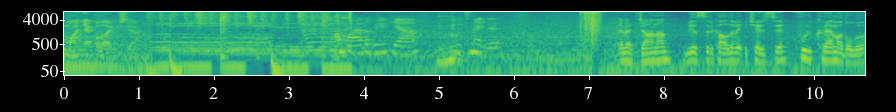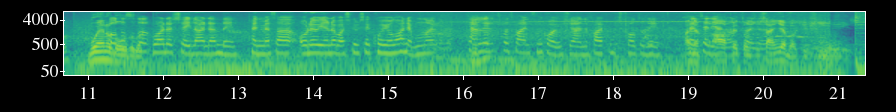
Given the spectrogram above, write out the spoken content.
Bu manyak olaymış ya. Ama bayağı da büyük ya. Bitmedi. Evet Canan bir ısırık aldı ve içerisi full krema dolu. Bueno Çikolatası dolgulu. da bu arada şeylerden değil. Hani mesela Oreo yerine başka bir şey koyuyorlar ya bunlar kendileri tıpatıp aynısını koymuş yani farklı bir çikolata değil. Kaliteli yani onu söylüyorum. ye bakayım şimdi.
